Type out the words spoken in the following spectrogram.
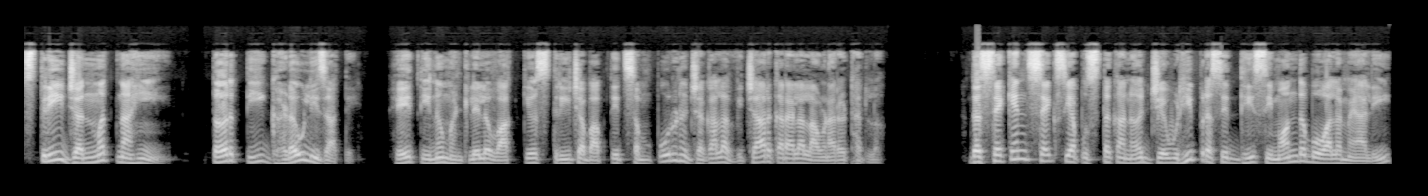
स्त्री जन्मत नाही तर ती घडवली जाते हे तिनं म्हटलेलं वाक्य स्त्रीच्या बाबतीत संपूर्ण जगाला विचार करायला लावणारं ठरलं. द सेकंड सेक्स या पुस्तकानं जेवढी प्रसिद्धी सिमॉन द बोवाला मिळाली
